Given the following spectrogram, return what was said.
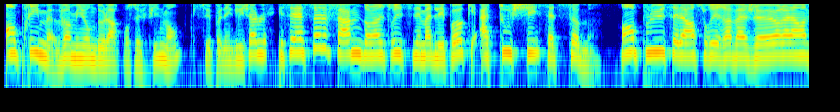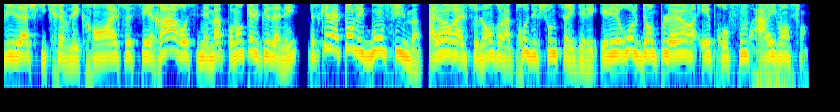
En prime, 20 millions de dollars pour ce film, hein. c'est pas négligeable. Et c'est la seule femme dans l'industrie du cinéma de l'époque à toucher cette somme. En plus, elle a un sourire ravageur, elle a un visage qui crève l'écran, elle se fait rare au cinéma pendant quelques années, parce qu'elle attend les bons films. Alors elle se lance dans la production de séries télé, et les rôles d'ampleur et profonds arrivent enfin.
